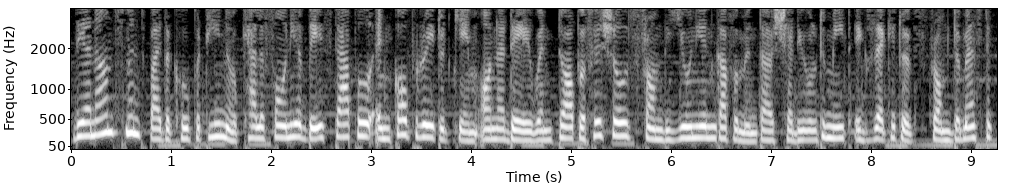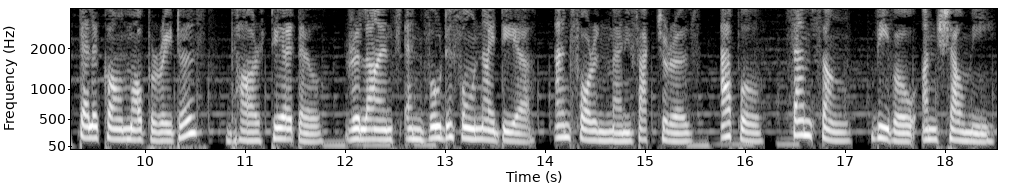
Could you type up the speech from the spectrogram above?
The announcement by the Cupertino, California-based Apple Incorporated came on a day when top officials from the union government are scheduled to meet executives from domestic telecom operators, Bharti Airtel, Reliance and Vodafone Idea, and foreign manufacturers, Apple, Samsung, Vivo, and Xiaomi,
